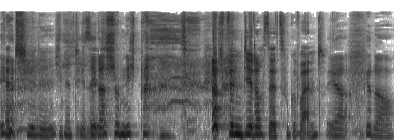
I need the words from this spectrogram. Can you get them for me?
Natürlich, Ich, natürlich. ich sehe das schon nicht. Ich bin dir doch sehr zugewandt. Ja, genau.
